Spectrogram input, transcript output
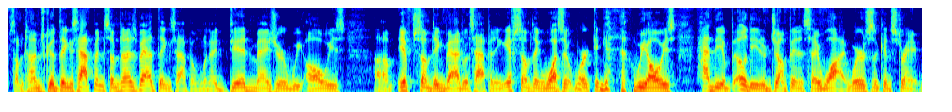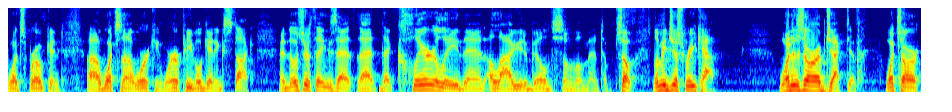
Sometimes good things happen, sometimes bad things happen. When I did measure, we always um, if something bad was happening, if something wasn't working, we always had the ability to jump in and say, why? Where's the constraint? What's broken? Uh, what's not working? Where are people getting stuck? And those are things that, that, that clearly then allow you to build some momentum. So let me just recap. What is our objective? What's our,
